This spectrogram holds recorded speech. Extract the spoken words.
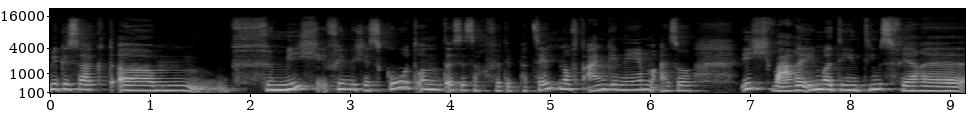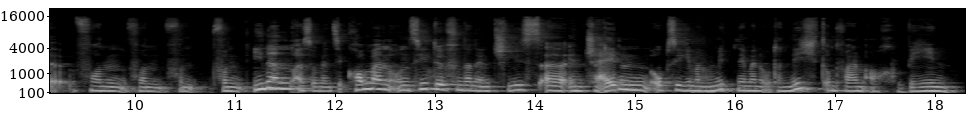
wie gesagt, ähm, für mich finde ich es gut und es ist auch für die Patienten oft angenehm. Also ich wahre immer die Intimsphäre von, von, von, von Ihnen, also wenn Sie kommen und Sie dürfen dann äh, entscheiden, ob Sie jemanden mitnehmen oder nicht und vor allem auch wen.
